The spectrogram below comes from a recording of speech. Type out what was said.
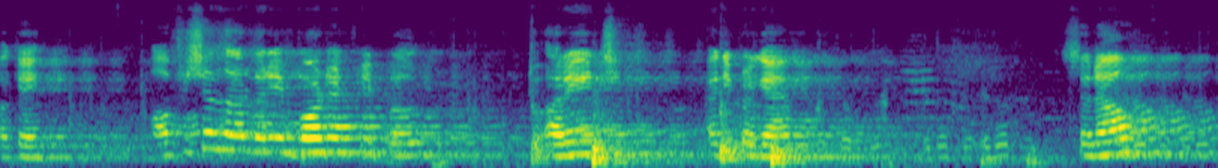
Okay. Officials are very important people to arrange any program. So now,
